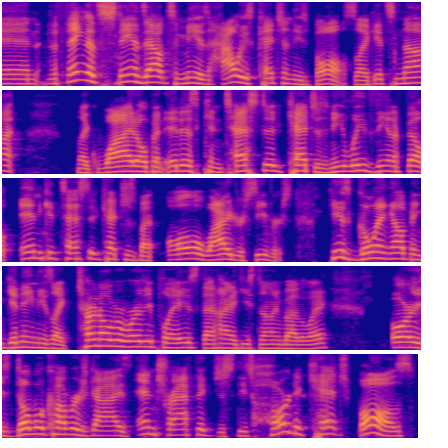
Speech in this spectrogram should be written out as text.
And the thing that stands out to me is how he's catching these balls. Like it's not like wide open. It is contested catches, and he leads the NFL in contested catches by all wide receivers. He is going up and getting these like turnover worthy plays that Heinicke's stealing, by the way, or these double coverage guys in traffic, just these hard to catch balls.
